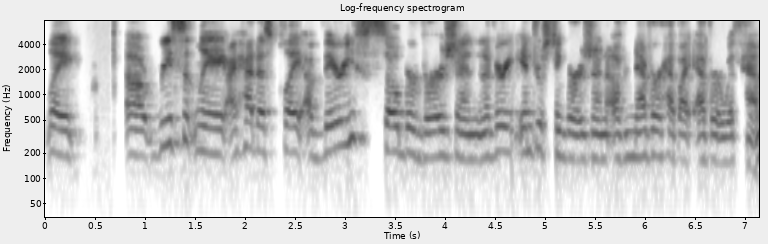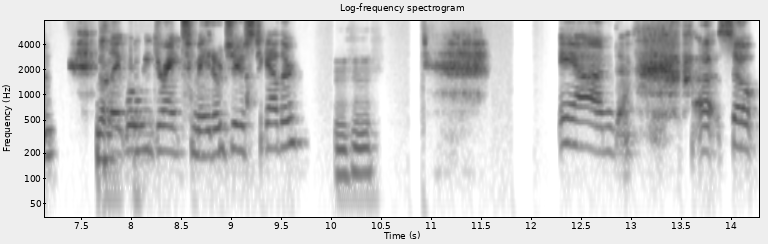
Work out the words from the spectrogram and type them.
Like uh, recently, I had us play a very sober version and a very interesting version of Never Have I Ever with him, like where we drank tomato juice together. Mm-hmm. And uh, so,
